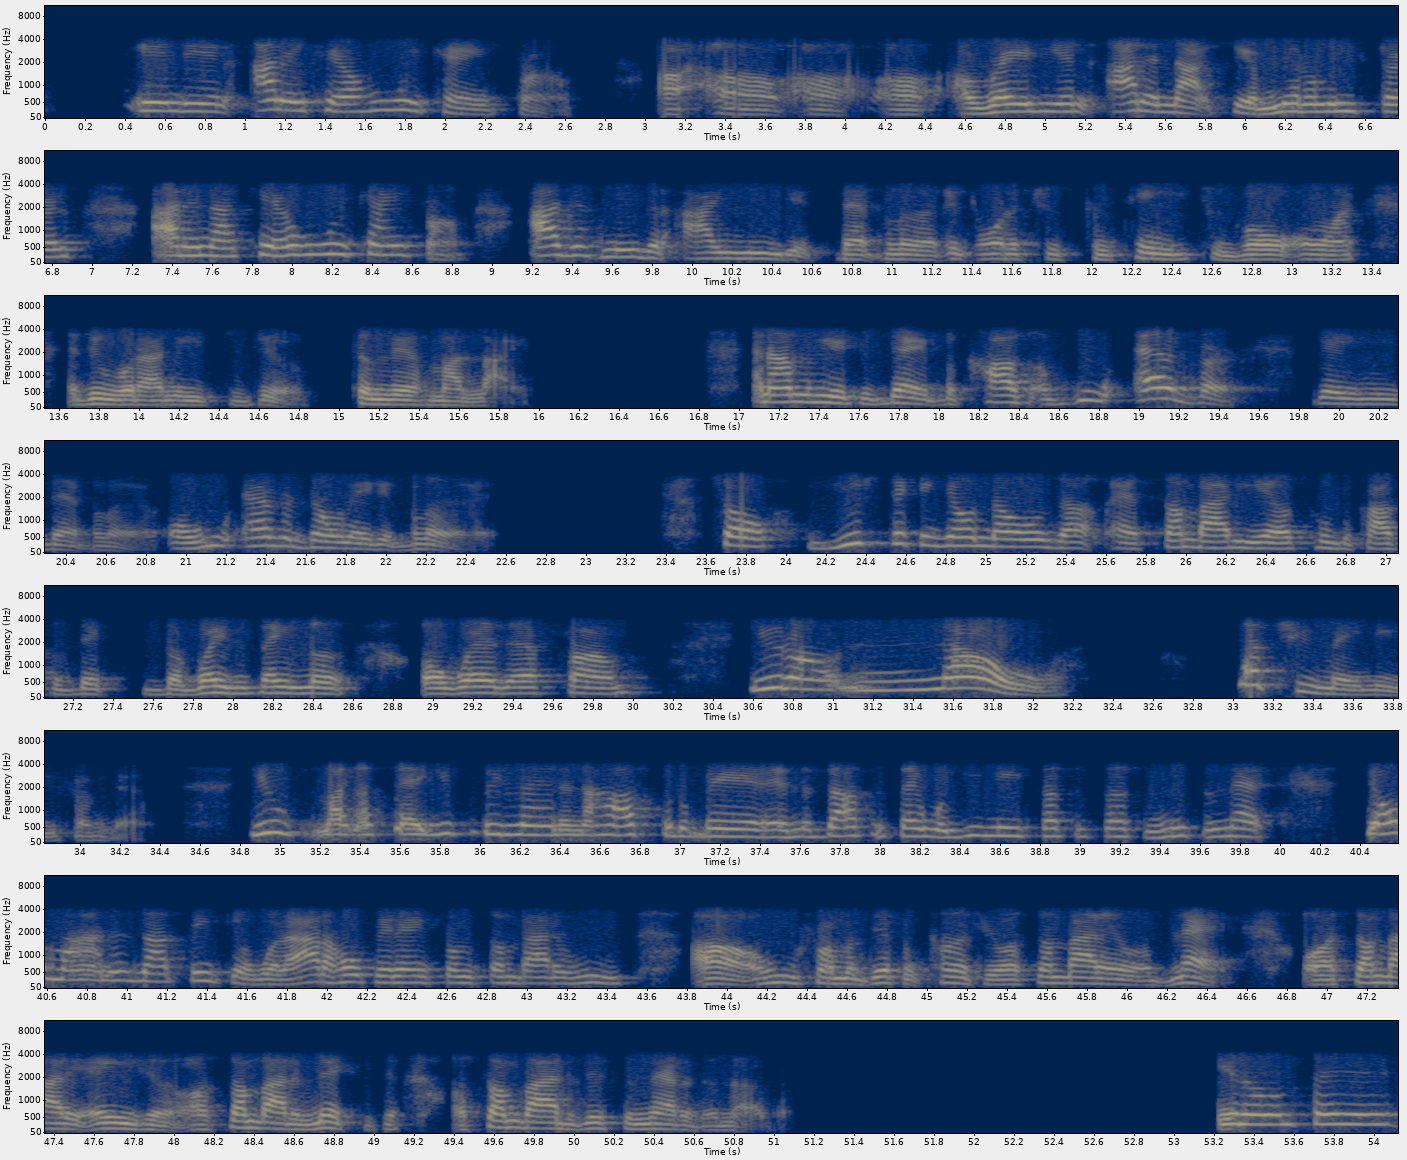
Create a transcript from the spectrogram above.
Indian. I didn't care who it came from. Uh, uh, uh, Arabian. I did not care. Middle Eastern. I did not care who it came from. I just knew that I needed that blood in order to continue to go on and do what I need to do to live my life. And I'm here today because of whoever gave me that blood or whoever donated blood. So you sticking your nose up at somebody else who, because of the, the way that they look or where they're from, you don't know what you may need from them. You, like I said, you could be laying in the hospital bed and the doctor say, well, you need such and such and this and that. Your mind is not thinking, well, I hope it ain't from somebody who, uh, who's from a different country or somebody or black or somebody Asian or somebody Mexican or somebody this and that or another. You know what I'm saying?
